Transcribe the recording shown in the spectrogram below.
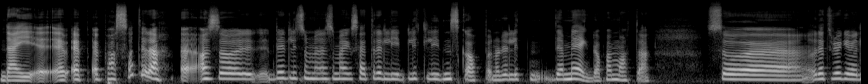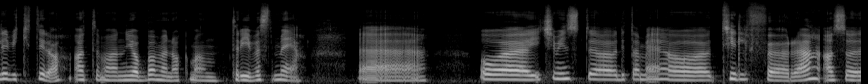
Nei, jeg, jeg, jeg passer til det. Eh, Altså, det er liksom, som jeg sier, det er litt lidenskapen, og det er, litt, det er meg, da, på en måte. Så og det tror jeg er veldig viktig, da. At man jobber med noe man trives med. Eh, og ikke minst eh, dette med å tilføre, altså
